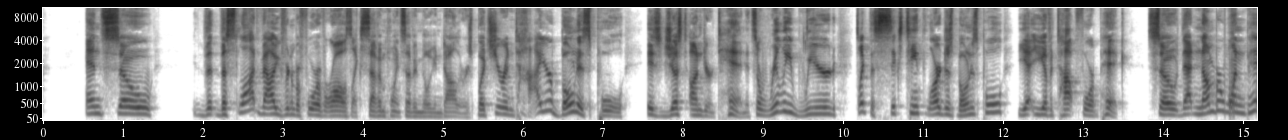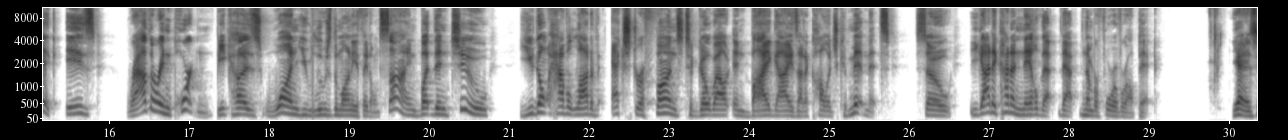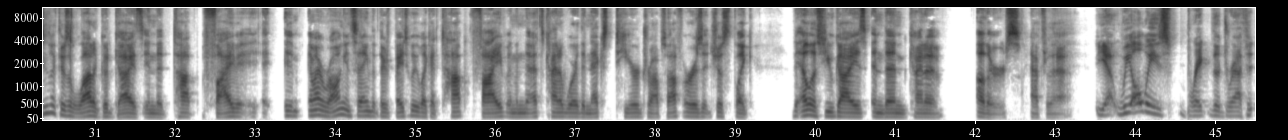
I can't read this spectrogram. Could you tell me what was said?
And so the the slot value for number four overall is like $7.7 million, but your entire bonus pool is just under 10. It's a really weird, it's like the 16th largest bonus pool, yet you have a top four pick. So that number one pick is rather important because one, you lose the money if they don't sign, but then two, you don't have a lot of extra funds to go out and buy guys out of college commitments. So you got to kind of nail that that number four overall pick. Yeah, it seems like there's a lot of good guys in the top five. Am, I wrong in saying that there's basically like a top five, and then that's kind of where the next tier drops off, or is it just like the LSU guys and then kind of others after that? Yeah, we always break the draft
